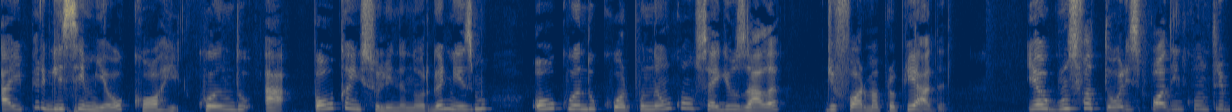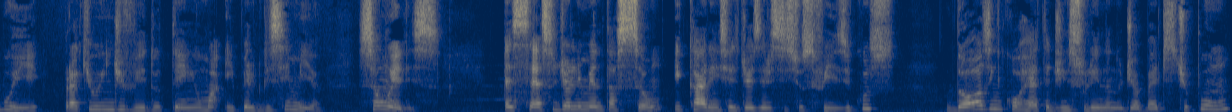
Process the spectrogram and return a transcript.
A hiperglicemia ocorre quando há pouca insulina no organismo ou quando o corpo não consegue usá-la de forma apropriada. E alguns fatores podem contribuir para que o indivíduo tenha uma hiperglicemia. São eles: excesso de alimentação e carência de exercícios físicos, dose incorreta de insulina no diabetes tipo 1,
